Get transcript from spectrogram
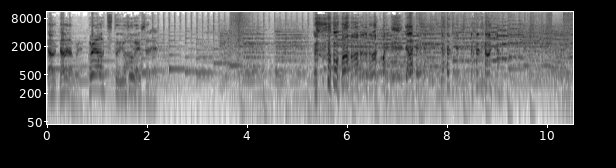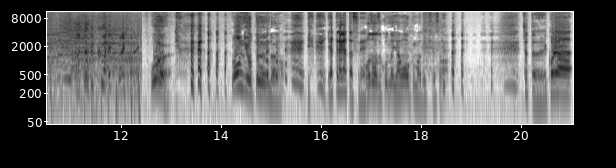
ダメダメだこれ。これはちょっと予想外でしたね。怖いやめてやめてやめてやめて怖い怖い怖い。おい。なんでやってねえんだよ。やってなかったっすね。わざわざこんな山奥まで来てさ。ちょっとこれは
